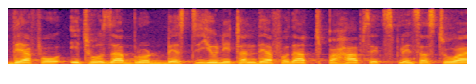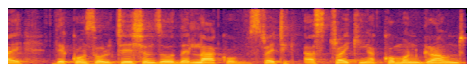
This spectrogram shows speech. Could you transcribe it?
Therefore, it was a broad-based unit, and therefore that perhaps explains as to why the consultations or the lack of striking, uh, striking a common ground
